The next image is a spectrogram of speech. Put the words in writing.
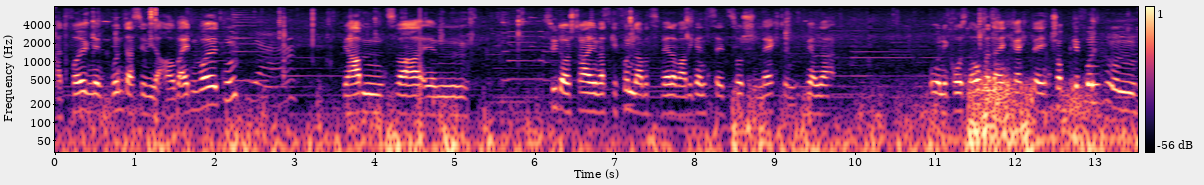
Hat folgenden Grund, dass wir wieder arbeiten wollten. Ja. Wir haben zwar im Südaustralien was gefunden, aber das Wetter war die ganze Zeit so schlecht und wir haben da ohne großen Aufwand eigentlich recht gleich einen Job gefunden und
